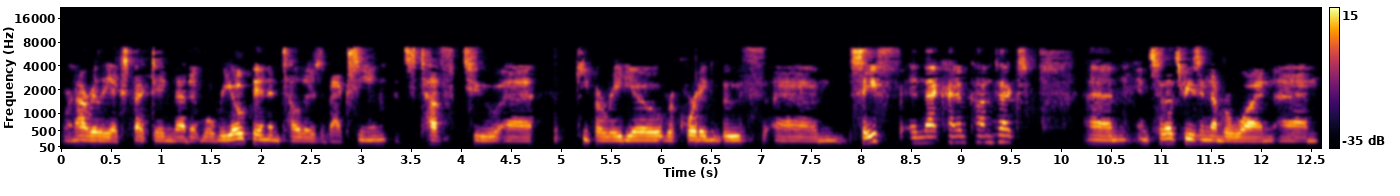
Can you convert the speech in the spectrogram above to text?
We're not really expecting that it will reopen until there's a vaccine. It's tough to uh, keep a radio recording booth um, safe in that kind of context. Um, and so that's reason number one. Um,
